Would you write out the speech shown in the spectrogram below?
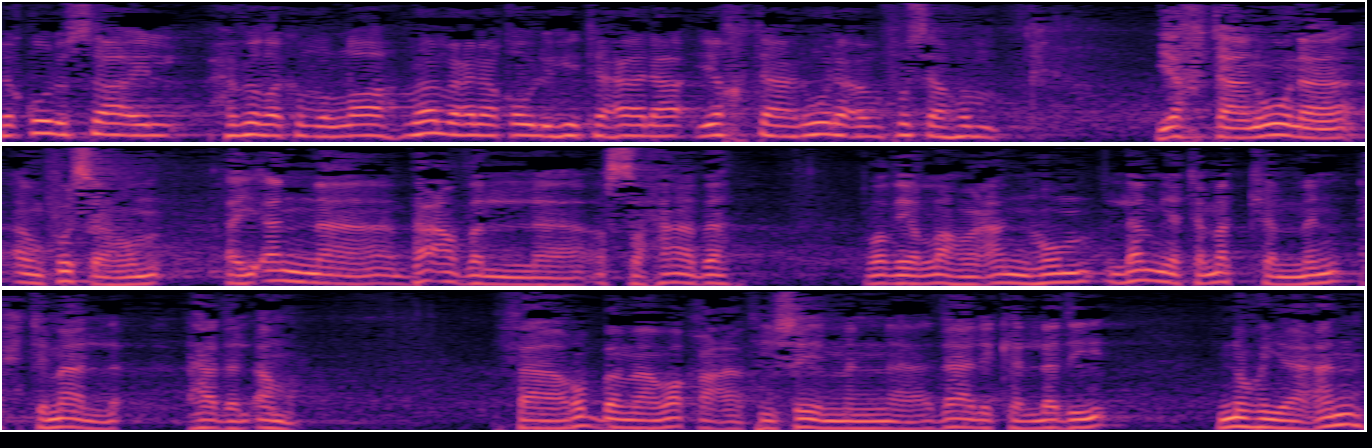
يقول السائل حفظكم الله ما معنى قوله تعالى يختانون أنفسهم؟ يختانون أنفسهم أي أن بعض الصحابة رضي الله عنهم لم يتمكن من احتمال هذا الأمر. فربما وقع في شيء من ذلك الذي نهي عنه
